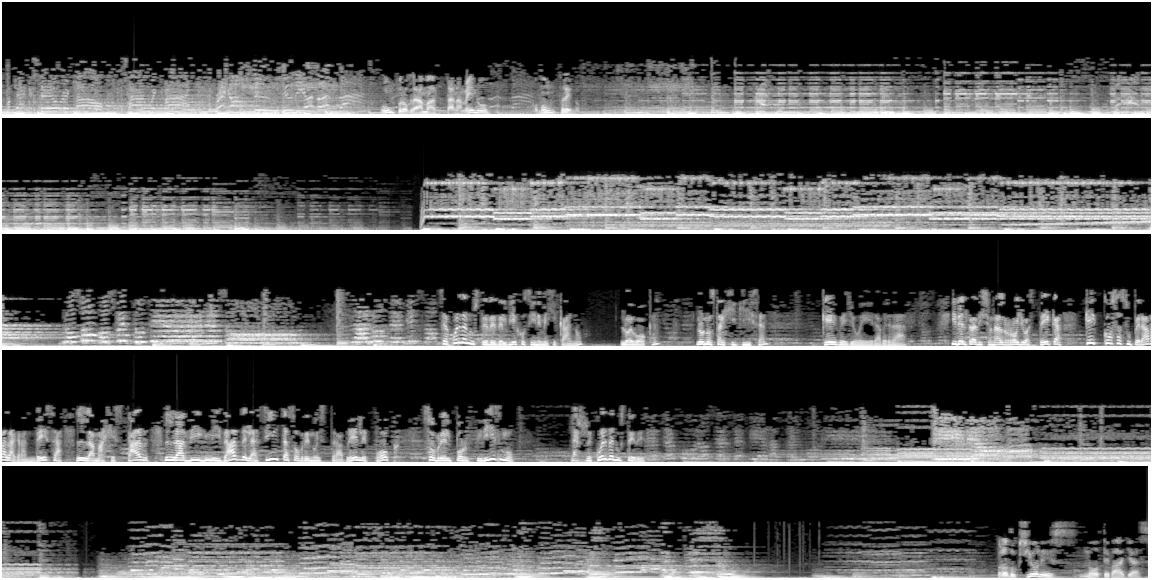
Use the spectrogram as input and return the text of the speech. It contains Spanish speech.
But can you still recall the time we cried, break on through to the other side? Un programa tan ameno como un freno. Ustedes del viejo cine mexicano? ¿Lo evocan? ¿Lo nostalgiquizan? Qué bello era, ¿verdad? Y del tradicional rollo azteca, ¿qué cosa superaba la grandeza, la majestad, la dignidad de la cinta sobre nuestra Belle Époque, sobre el porfirismo? ¿Las recuerdan ustedes? Producciones No te vayas.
